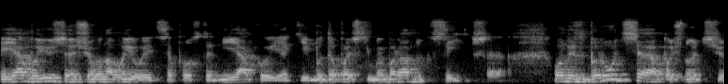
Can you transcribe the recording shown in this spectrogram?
І я боюся, що вона виявиться просто ніякою, як і Будапештський меморандум, все інше. Вони зберуться, почнуть е,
